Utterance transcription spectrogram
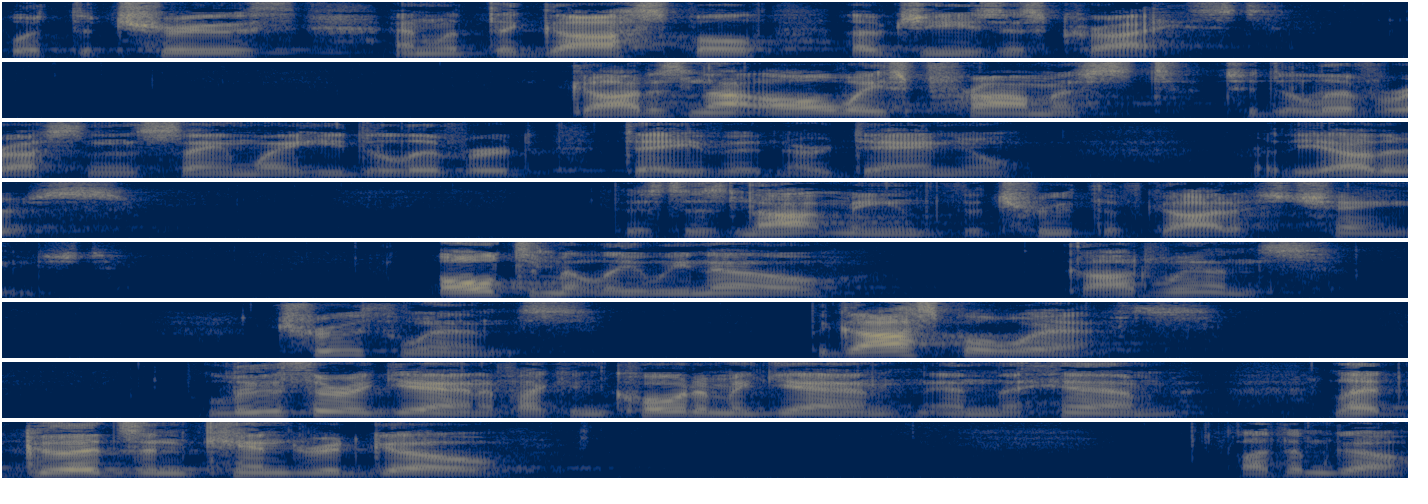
with the truth and with the gospel of Jesus Christ. God has not always promised to deliver us in the same way he delivered David or Daniel or the others. This does not mean that the truth of God has changed. Ultimately, we know God wins. Truth wins. The gospel wins. Luther, again, if I can quote him again in the hymn, let goods and kindred go. Let them go.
